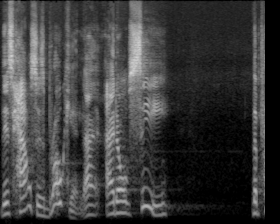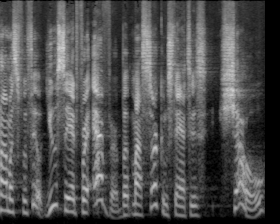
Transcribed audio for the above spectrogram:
this house is broken. I, I don't see the promise fulfilled. You said forever, but my circumstances show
